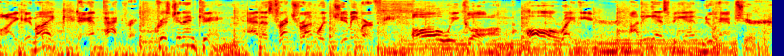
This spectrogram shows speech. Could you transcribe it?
Mike and Mike, Dan Patrick, Christian and King, and a stretch run with Jimmy Murphy. All week long, all right here on ESPN New Hampshire.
